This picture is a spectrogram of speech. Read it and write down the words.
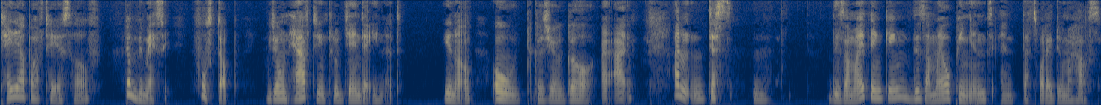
tidy up after yourself. Don't be messy. Full stop. We don't have to include gender in it. You know, oh, because you're a girl. I, I, I don't just. These are my thinking. These are my opinions, and that's what I do in my house.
